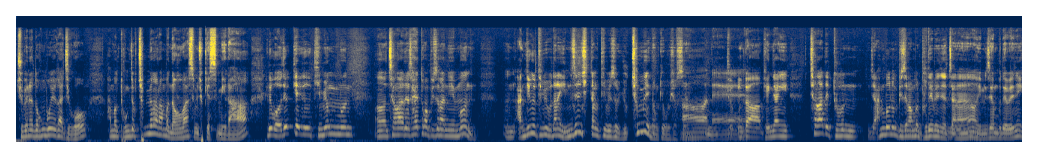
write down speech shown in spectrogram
주변에도 홍보해가지고 한번 동접 천명을 한번 넘어봤으면 좋겠습니다. 그리고 어저께 그 김영문 어, 청와대 사회통합 비서관님은 음, 안진걸 TV보다는 임센식당 TV에서 6천 명이 넘게 오셨어요. 아, 네. 쭉, 그러니까 굉장히 청와대 두 분 이제 한 분은 비서관 한 분은 부대변이었잖아요. 음. 임세현 부대변이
